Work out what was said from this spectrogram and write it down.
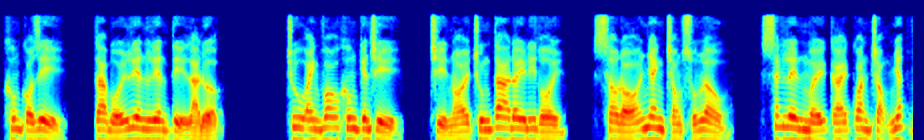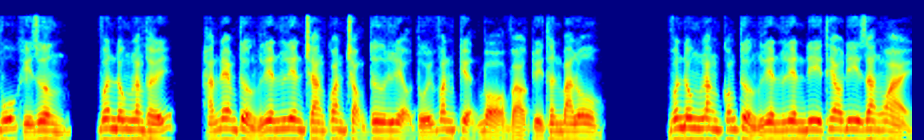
không có gì, ta bối liên liên tỷ là được. Chu Anh võ không kiên trì, chỉ nói chúng ta đây đi thôi, sau đó nhanh chóng xuống lầu, xách lên mấy cái quan trọng nhất vũ khí dương, Vân Đông Lăng thấy, hắn đem tưởng liên liên trang quan trọng tư liệu túi văn kiện bỏ vào tùy thân ba lô. Vân Đông Lăng có tưởng liên liên đi theo đi ra ngoài,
